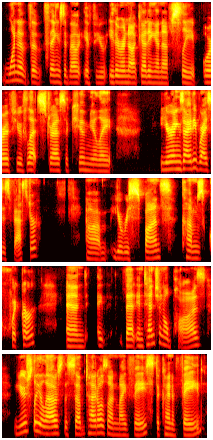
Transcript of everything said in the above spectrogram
one of the things about if you either are not getting enough sleep or if you've let stress accumulate your anxiety rises faster um, your response comes quicker and it, that intentional pause usually allows the subtitles on my face to kind of fade.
